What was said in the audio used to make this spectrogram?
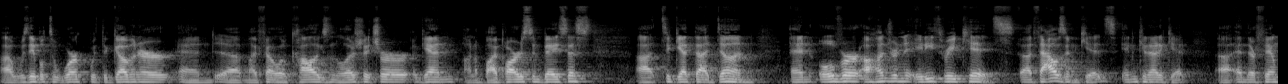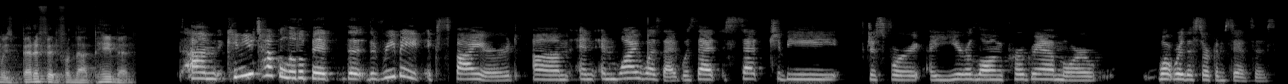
Uh, was able to work with the governor and uh, my fellow colleagues in the legislature again on a bipartisan basis uh, to get that done. And over 183 kids, 1,000 kids in Connecticut and their families benefit from that payment. Um, can you talk a little bit? The, the rebate expired, um, and, and why was that? Was that set to be just for a year long program, or what were the circumstances?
